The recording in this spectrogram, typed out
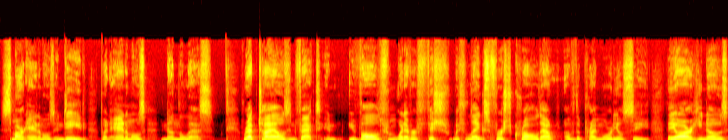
Smart animals, indeed, but animals nonetheless. Reptiles, in fact, in, evolved from whatever fish with legs first crawled out of the primordial sea. They are, he knows,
